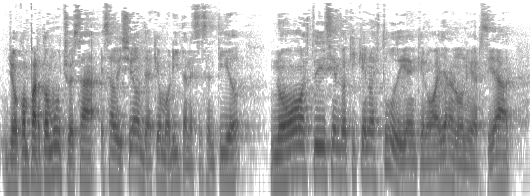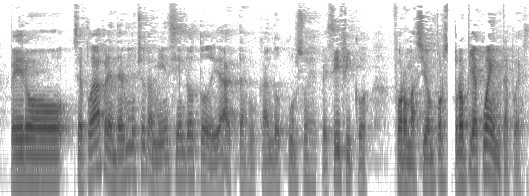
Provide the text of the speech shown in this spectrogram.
Yo comparto mucho esa, esa visión de Akio Morita en ese sentido. No estoy diciendo aquí que no estudien, que no vayan a la universidad, pero se puede aprender mucho también siendo autodidactas, buscando cursos específicos formación por su propia cuenta, pues.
